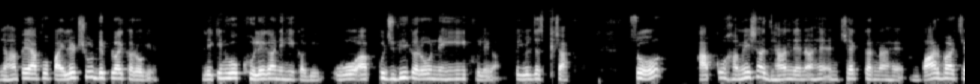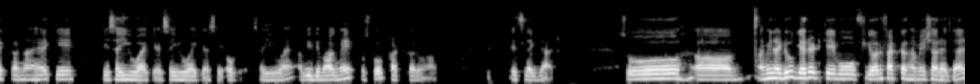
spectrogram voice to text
जहाँ पे आप वो पायलट शूट डिप्लॉय करोगे लेकिन वो खुलेगा नहीं कभी। वो आप कुछ भी करो, नहीं खुलेगा। तो यू जस्ट चक सो आपको हमेशा ध्यान देना है एंड चेक करना है। बार बार चेक करना है कि ये सही हुआ है क्या, सही हुआ है क्या, सही ओके सही हुआ है। अभी दिमाग में उसको कट करो आप। It's like that so I mean I do get it कि वो फियर फैक्टर हमेशा रहता है।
